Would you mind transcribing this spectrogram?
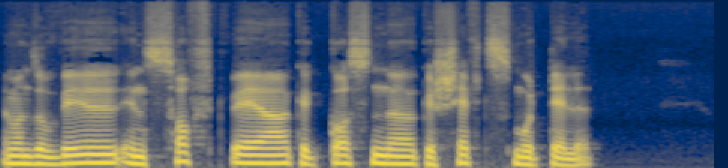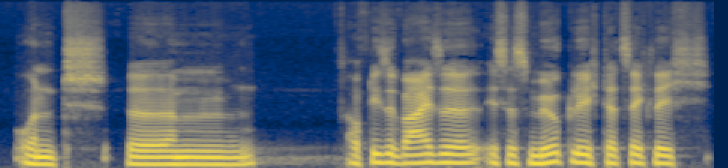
wenn man so will, in Software gegossene Geschäftsmodelle. Und ähm, auf diese Weise ist es möglich, tatsächlich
